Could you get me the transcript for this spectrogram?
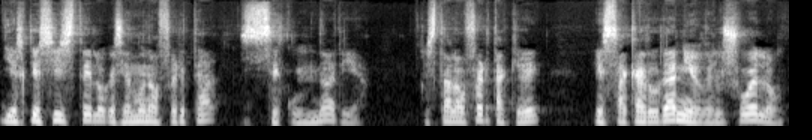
Y es que existe lo que se llama una oferta secundaria. Está la oferta que es sacar uranio del suelo,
